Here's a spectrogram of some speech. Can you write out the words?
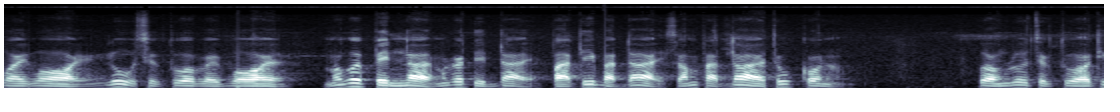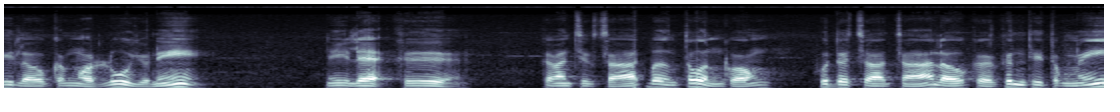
บ่อยๆรู้สึกตัวบ่อยๆมันก็เป็นได้มันก็ติดได้ปฏิบัติได้ สัมผัสได้ทุกคนความรู้สึกตัวที่เรากำหนดรู้อยู่นี้ นี่แหละคือการศึกษาเบื้องต้นของพุทธศาสนาเราเกิดขึ้นที่ตรงนี้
